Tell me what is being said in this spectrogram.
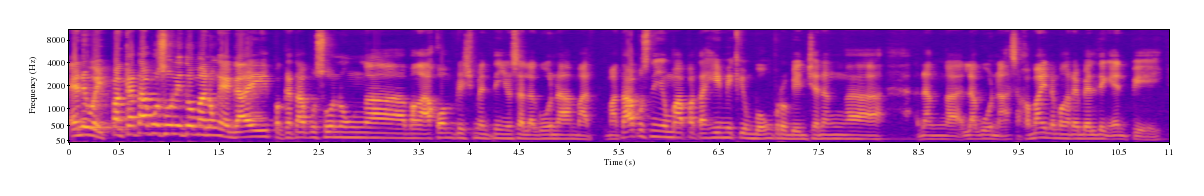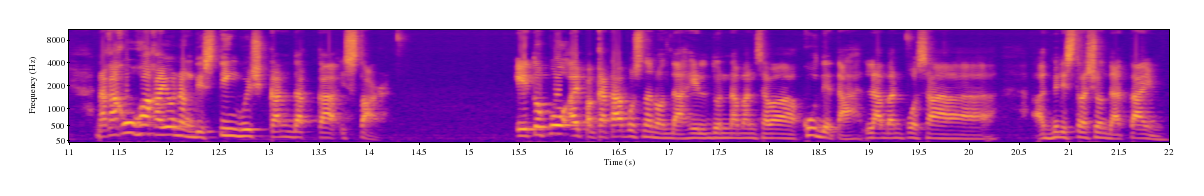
Anyway, pagkatapos ho nito Manong Egay, pagkatapos ho nung ah, mga accomplishment ninyo sa Laguna, mat- matapos ninyong mapatahimik yung buong probinsya ng ah, ng ah, Laguna sa kamay ng mga rebelding NPA, nakakuha kayo ng Distinguished Conduct ah, Star. Ito po ay pagkatapos na noon dahil doon naman sa kudeta laban po sa administrasyon that time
